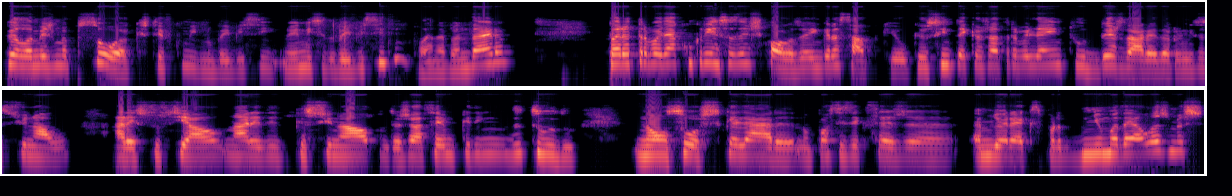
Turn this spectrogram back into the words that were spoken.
pela mesma pessoa que esteve comigo no, BBC, no início do babysitting, Plena Bandeira, para trabalhar com crianças em escolas. É engraçado, porque o que eu sinto é que eu já trabalhei em tudo, desde a área da organizacional, área social, na área de educacional, portanto, eu já sei um bocadinho de tudo. Não sou, se calhar, não posso dizer que seja a melhor expert de nenhuma delas, mas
